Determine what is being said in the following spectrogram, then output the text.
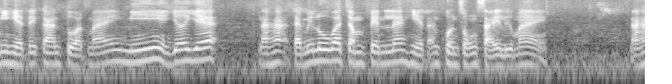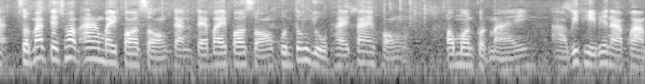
มีเหตุในการตรวจไหมมีเยอะแยะนะฮะแต่ไม่รู้ว่าจำเป็นและเหตุอันควรสงสัยหรือไม่นะฮะส่วนมากจะชอบอ้างใบป .2 กัน แต่ใบป .2 คุณต้องอยู่ภายใต้ของประมวลกฎหมายวิธีพิจารณาความ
